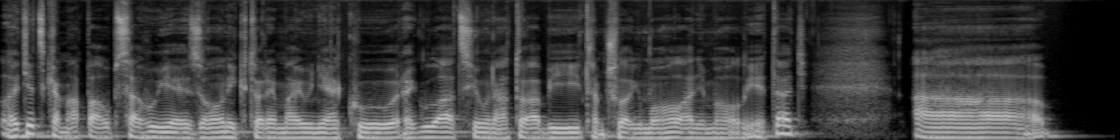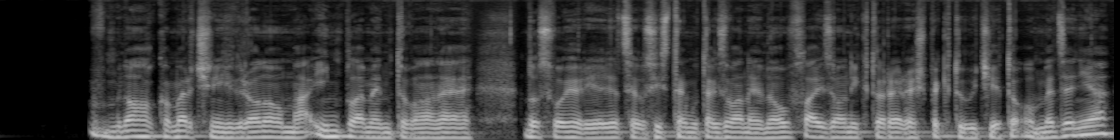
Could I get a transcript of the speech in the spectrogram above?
letecká mapa obsahuje zóny, ktoré majú nejakú reguláciu na to, aby tam človek mohol a nemohol lietať. A mnoho komerčných dronov má implementované do svojho riadiaceho systému tzv. no-fly zóny, ktoré rešpektujú tieto obmedzenia.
